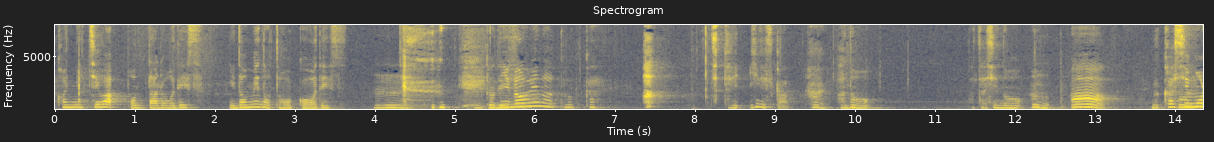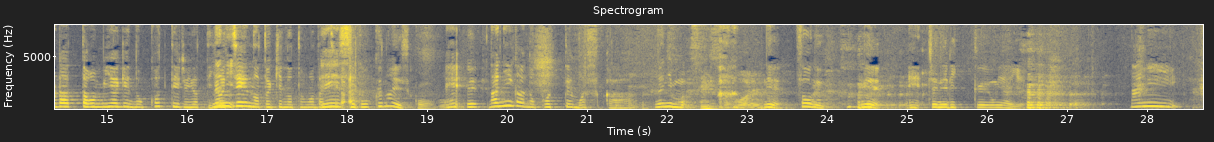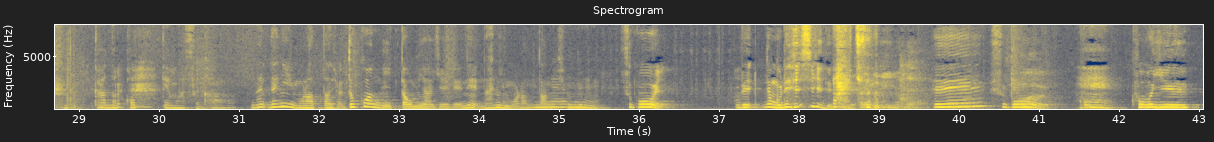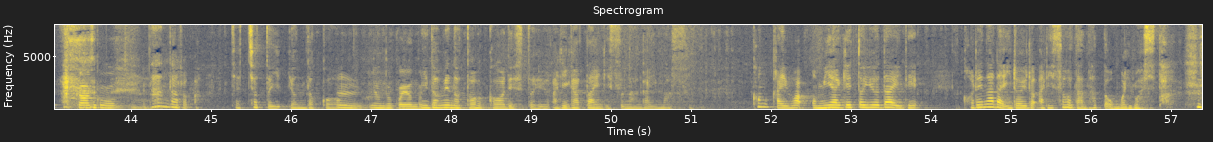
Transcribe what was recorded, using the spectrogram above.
こんにちはポン太郎です。二度目の投稿です。うん。本 二度目の投稿。あちょっといいですか？はい。あの私のうん。あ昔もらったお土産残ってるよって幼何稚園の時の友あ達が、えー、すごくないですか？ええ？何が残ってますか？何も？これセンスが問われる。ねそうです。ね。え。ジェネリックお土産。何が残ってますか？な何もらったんでしょう？どこに行ったお土産でね何もらったんでしょうね。ん。すごい。うれでも嬉しいですね。へえすごい。えこういうがこえなんだろう。あじゃあちょっと読んどこう、う、うん、読んどこ読んどこ2度目の投稿ですというありがたいリスナーがいます。今回はお土産という題でこれならいろいろありそうだなと思いました。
